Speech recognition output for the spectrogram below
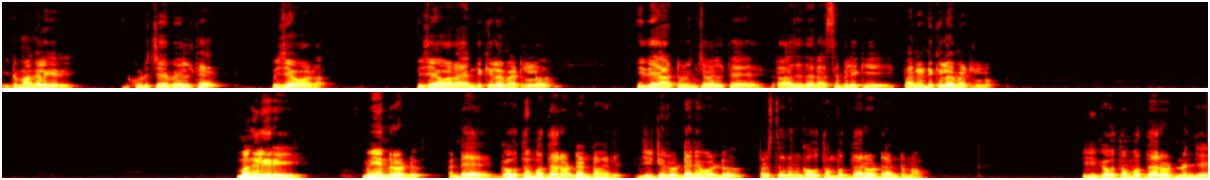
ఇటు మంగళగిరి కుడిచేపు వెళ్తే విజయవాడ. విజయవాడ ఎనిమిది కిలోమీటర్లు. ఇది అటు నుంచి వెళ్తే రాజధాని అసెంబ్లీకి పన్నెండు కిలోమీటర్లు. Mangalagiri main road. అంటే గౌతమ్ బుద్ధ రోడ్డు అంటాం ఇది. జీటీ రోడ్డు అనేవాళ్ళు ప్రస్తుతం గౌతమ్ బుద్ధ రోడ్డు అంటున్నాం. ఈ గౌతమ్ బుద్ధ రోడ్డు నుంచి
